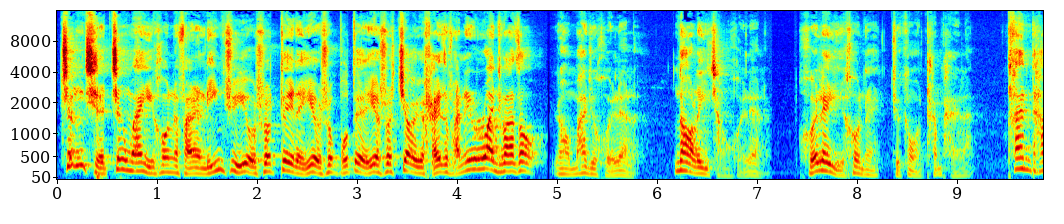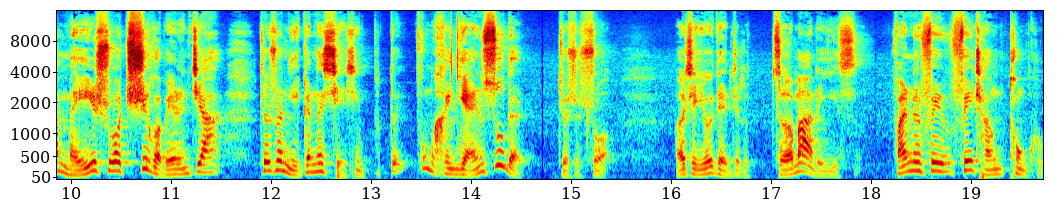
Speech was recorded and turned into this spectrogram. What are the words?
争起来，争完以后呢，反正邻居也有说对的，也有说不对的，也有说教育孩子，反正就乱七八糟。然后我妈就回来了，闹了一场回来了。回来以后呢，就跟我摊牌了。摊他没说去过别人家，他说你跟他写信不对。父母很严肃的，就是说，而且有点这个责骂的意思，反正非非常痛苦。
